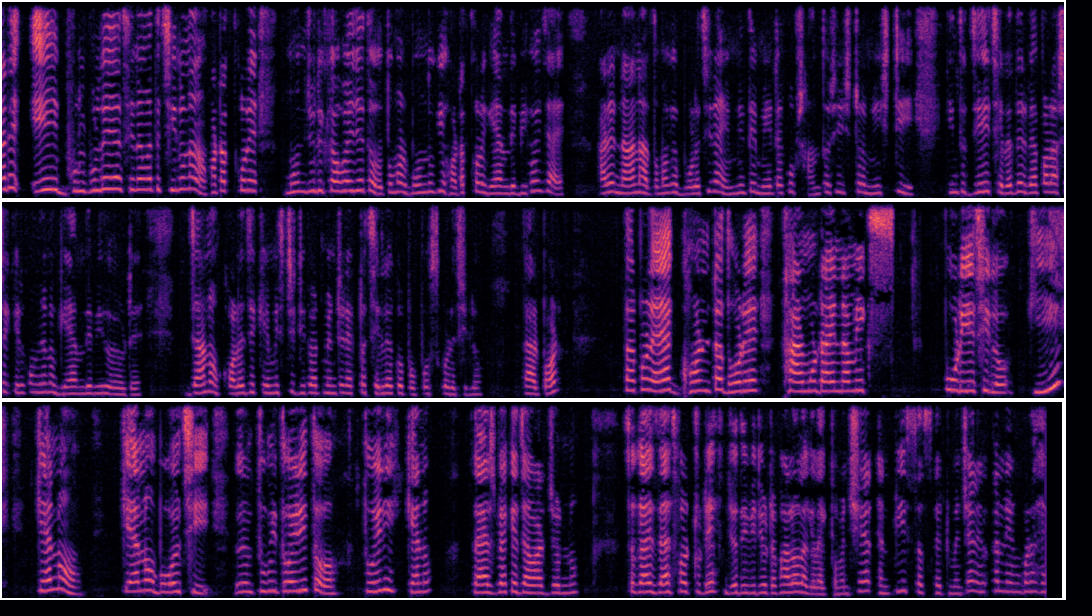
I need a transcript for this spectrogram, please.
আরে, এই ভুল ভুলভুলে সিনেমাতে ছিল না? হঠাৎ করে মঞ্জুলিকা হয়ে যেত? তোমার বন্ধু কি হঠাৎ করে জ্ঞান দেবী হয়ে যায়? আরে না না, তোমাকে বলেছি না, এমনিতে মেয়েটা খুব শান্তশিষ্ট, মিষ্টি, কিন্তু যেই ছেলেদের ব্যাপার আসে, কীরকম যেন জ্ঞান দেবী হয়ে ওঠে। জানো, কলেজে কেমিস্ট্রি ডিপার্টমেন্টের একটা ছেলেকে প্রপোজ করেছিল। তারপর? তারপর এক ঘণ্টা ধরে থার্মোডাইনামিক্স পড়িয়েছিল। কি? কেন? কেন বলছি? তুমি তৈরি তো? তৈরি? কেন? ফ্ল্যাশব্যাকে যাওয়ার জন্য। So guys that's for today যদি ভিডিওটা ভালো লাগে like comment share and please subscribe to my channel and link করা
